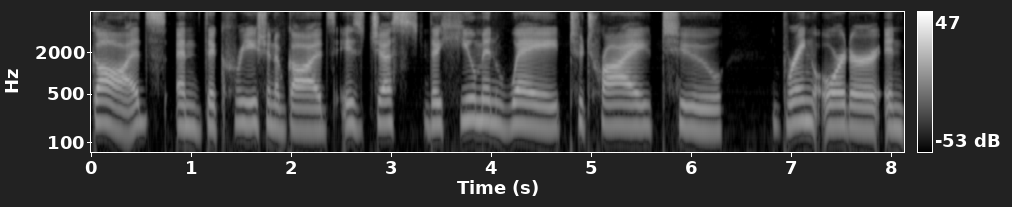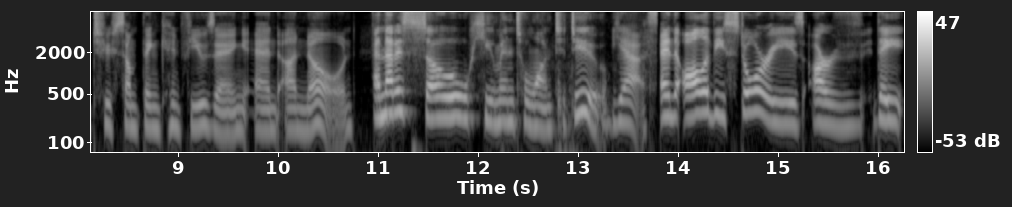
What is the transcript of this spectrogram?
gods and the creation of gods is just the human way to try to bring order into something confusing and unknown. And that is so human to want to do. Yes. And all of these stories are they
